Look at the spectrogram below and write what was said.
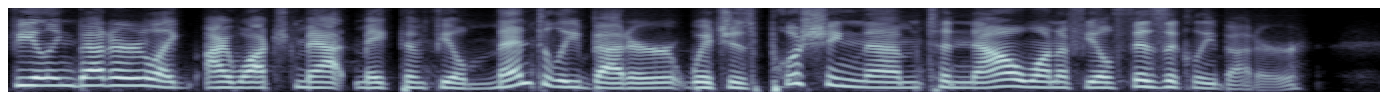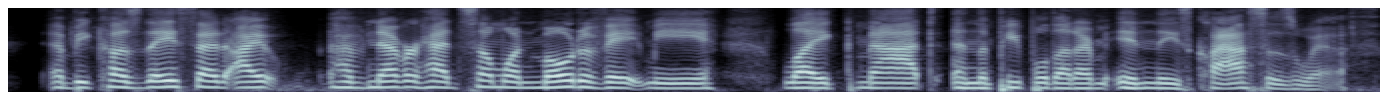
feeling better like i watched matt make them feel mentally better which is pushing them to now want to feel physically better. And because they said i have never had someone motivate me like matt and the people that i'm in these classes with.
